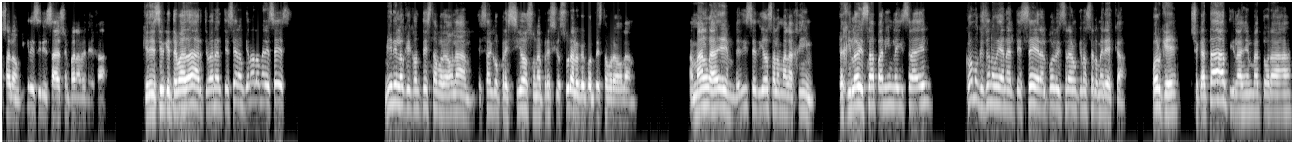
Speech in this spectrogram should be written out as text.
Shalom. ¿Qué quiere decir Isa Hashem Panabeleja? Quiere decir que te va a dar, te va a enaltecer, aunque no lo mereces. Miren lo que contesta Boreolam. Es algo precioso, una preciosura lo que contesta Boreolam. Amal Laem, le dice Dios a los malachim. le Israel. ¿Cómo que yo no voy a enaltecer al pueblo de Israel aunque no se lo merezca? Porque la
